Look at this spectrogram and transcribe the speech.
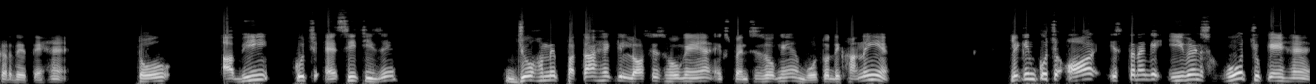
कर देते हैं तो अभी कुछ ऐसी चीज़ें जो हमें पता है कि लॉसेस हो गए हैं एक्सपेंसेस हो गए हैं, वो तो दिखाना ही है। लेकिन कुछ और इस तरह के इवेंट्स हो चुके हैं,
